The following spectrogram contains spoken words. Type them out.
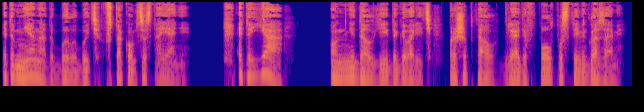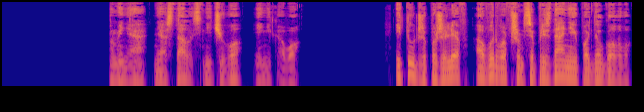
Это мне надо было быть в таком состоянии. Это я он не дал ей договорить, прошептал, глядя в пол пустыми глазами. «У меня не осталось ничего и никого». И тут же, пожалев о вырвавшемся признании, поднял голову.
